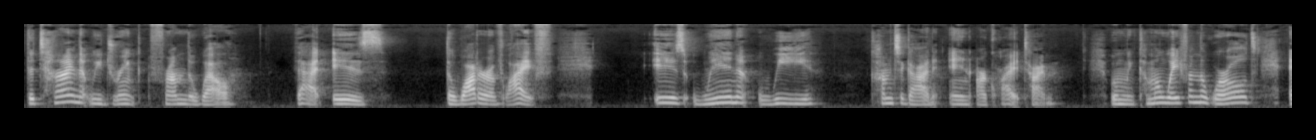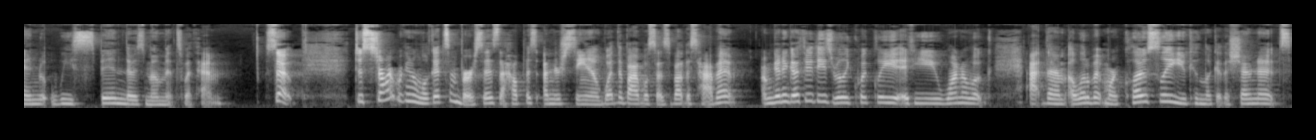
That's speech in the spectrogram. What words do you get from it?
The time that we drink from the well, that is the water of life, is when we come to God in our quiet time, when we come away from the world and we spend those moments with Him. So, to start, we're going to look at some verses that help us understand what the Bible says about this habit. I'm going to go through these really quickly. If you want to look at them a little bit more closely, you can look at the show notes,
